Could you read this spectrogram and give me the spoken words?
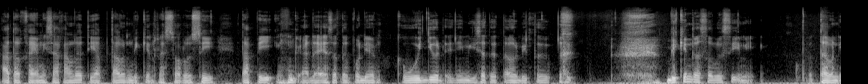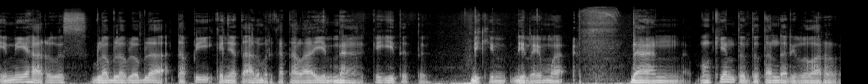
Atau kayak misalkan lu tiap tahun bikin resolusi tapi nggak ada ya satupun yang kewujud aja di satu tahun itu. Bikin resolusi nih tahun ini harus bla bla bla bla tapi kenyataan berkata lain. Nah kayak gitu tuh bikin dilema. Dan mungkin tuntutan dari luar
